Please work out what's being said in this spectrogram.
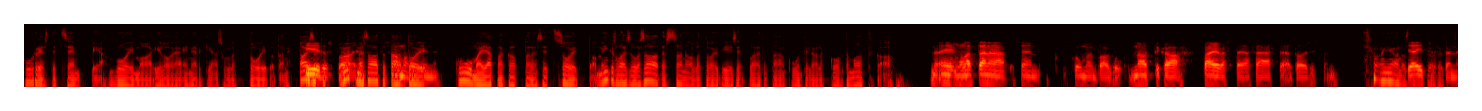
hurjasti tsemppiä, voimaa, iloa ja energiaa sulle toivotan. Kiitos Isaac, paljon. Nyt me saatetaan Samoin toi sinne. kuuma jäpäkappale sitten soittoon. Minkälaisilla saatesanoilla toi biisi laitetaan kuuntelijoille kohta matkaa? No ei mulla tänään sen kummempaa kuin nauttikaa päivästä ja säästä ja toisistanne. Se on ihanasti ja todettu.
